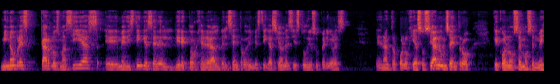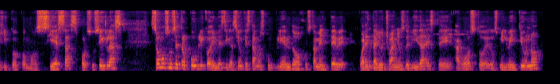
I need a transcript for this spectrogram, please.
mi nombre es Carlos Macías, eh, me distingue ser el director general del Centro de Investigaciones y Estudios Superiores en Antropología Social, un centro que conocemos en México como CIESAS por sus siglas. Somos un centro público de investigación que estamos cumpliendo justamente 48 años de vida este agosto de 2021.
